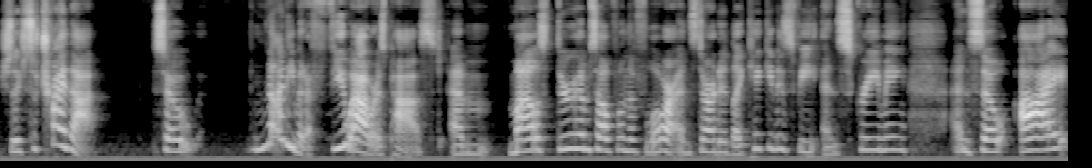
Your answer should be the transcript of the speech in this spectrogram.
She's like so try that. So not even a few hours passed and miles threw himself on the floor and started like kicking his feet and screaming and so I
